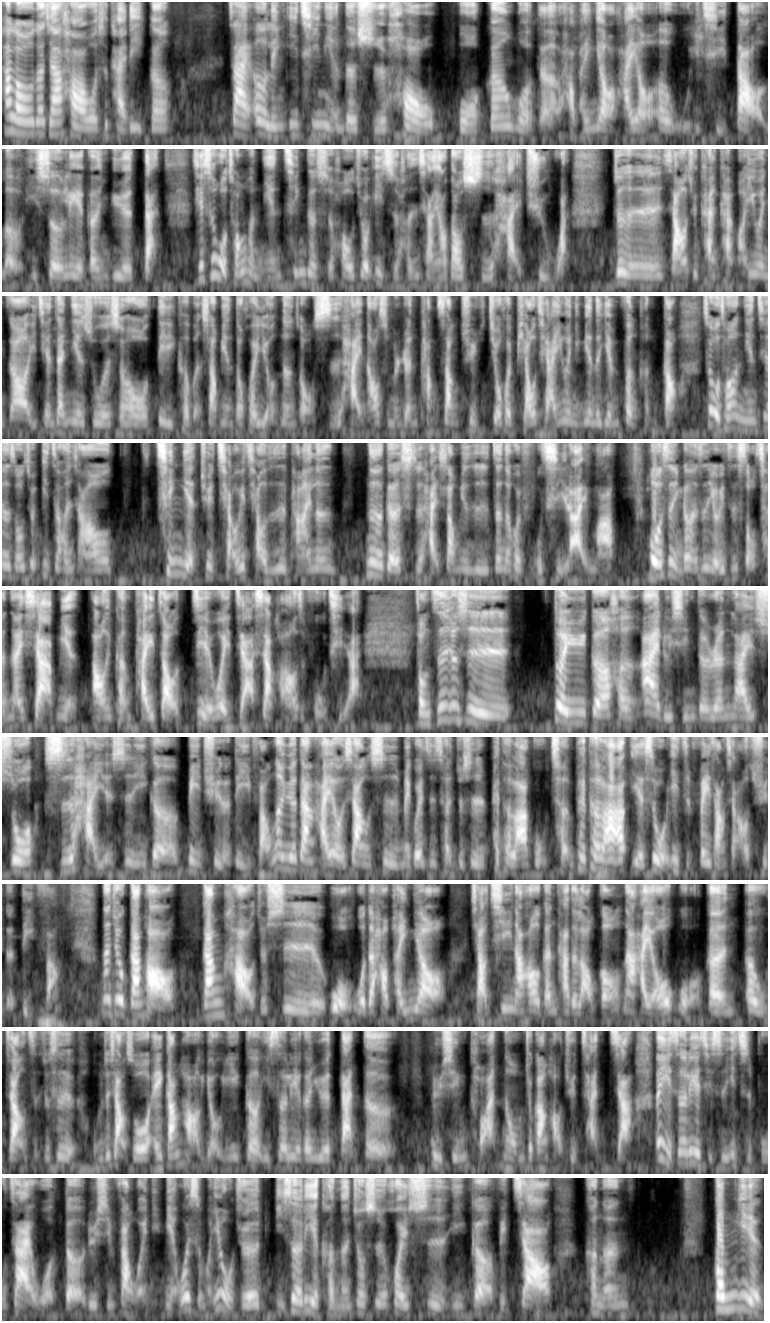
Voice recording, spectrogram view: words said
Hello，大家好，我是凯利哥。在二零一七年的时候，我跟我的好朋友还有二五一起到了以色列跟约旦。其实我从很年轻的时候就一直很想要到死海去玩。就是想要去看看嘛，因为你知道以前在念书的时候，地理课本上面都会有那种死海，然后什么人躺上去就会飘起来，因为里面的盐分很高。所以我从年轻的时候就一直很想要亲眼去瞧一瞧，就是躺在那那个死海上面，就是真的会浮起来吗？或者是你根本是有一只手撑在下面，然后你可能拍照借位假象，好像是浮起来。总之就是。对于一个很爱旅行的人来说，死海也是一个必去的地方。那约旦还有像是玫瑰之城，就是佩特拉古城，佩特拉也是我一直非常想要去的地方。那就刚好刚好就是我我的好朋友小七，然后跟她的老公，那还有我跟二五这样子，就是我们就想说，哎，刚好有一个以色列跟约旦的。旅行团，那我们就刚好去参加。那以色列其实一直不在我的旅行范围里面，为什么？因为我觉得以色列可能就是会是一个比较可能工业。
